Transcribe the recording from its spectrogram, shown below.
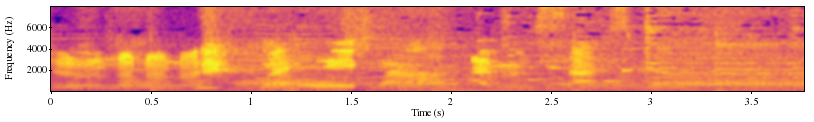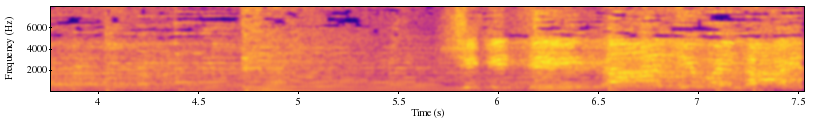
no no no. I'm obsessed. Chiquitita, you and I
